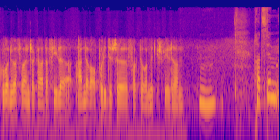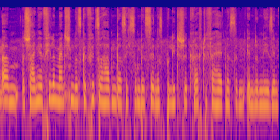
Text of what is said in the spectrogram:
Gouverneurswahl in Jakarta viele andere auch politische Faktoren mitgespielt haben. Mhm. Trotzdem mhm. ähm, scheinen ja viele Menschen das Gefühl zu haben, dass sich so ein bisschen das politische Kräfteverhältnis in Indonesien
